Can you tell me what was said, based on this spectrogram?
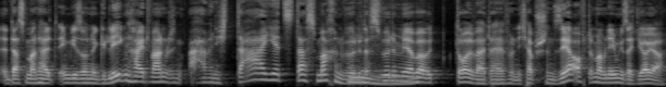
äh, dass man halt irgendwie so eine Gelegenheit war und denkt, ah, wenn ich da jetzt das machen würde, mhm. das würde mir mhm. aber doll weiterhelfen. Und ich habe schon sehr oft in meinem Leben gesagt, ja, ja,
